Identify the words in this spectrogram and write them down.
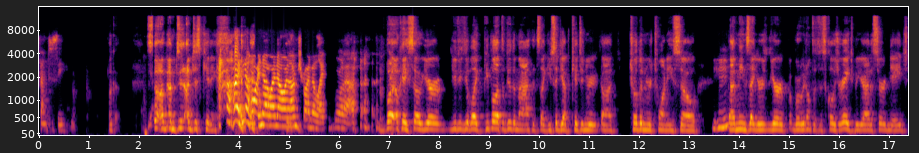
fantasy. Okay. So I'm, I'm just I'm just kidding. I know, I know, I know, and I'm trying to like. but okay, so you're you, you like people have to do the math. It's like you said you have kids in your uh, children in your 20s, so mm-hmm. that means that you're you're. Well, we don't have to disclose your age, but you're at a certain age.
